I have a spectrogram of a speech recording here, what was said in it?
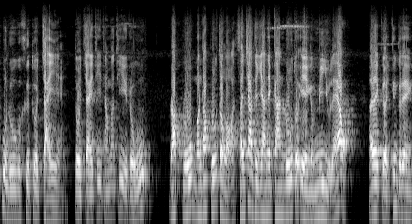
ผู้ดูก็คือตัวใจ ตัวใจที่ทำหน้าที่รู้ รับรู้มันรับรู้ตลอด สัญชาตญาณในการรู้ตัวเองมันมีอยู่แล้ว อะไรเกิดขึ้นก็เอง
